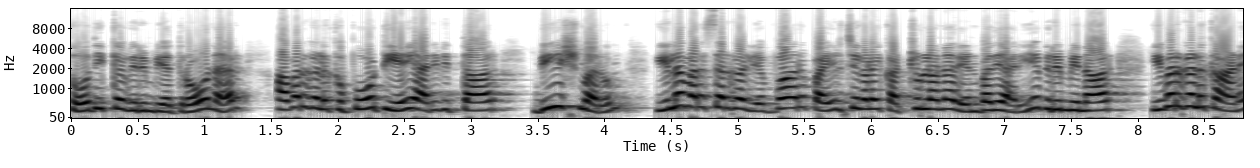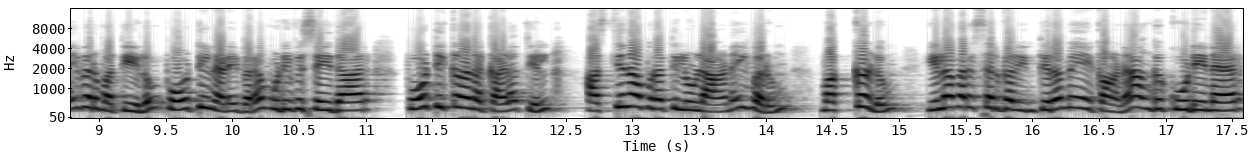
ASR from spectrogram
சோதிக்க விரும்பிய துரோணர் அவர்களுக்கு போட்டியை அறிவித்தார். பீஷ்மரும் இளவரசர்கள் எவ்வாறு பயிற்சிகளை கற்றுள்ளனர் என்பதை அறிய விரும்பினார். இவர்களுக்கு அனைவர் மத்தியிலும் போட்டி நடைபெற முடிவு செய்தார். போட்டிக்கான களத்தில் அஸ்தினாபுரத்தில் உள்ள அனைவரும் மக்களும் இளவரசர்களின் திறமையை காண அங்கு கூடினர்.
